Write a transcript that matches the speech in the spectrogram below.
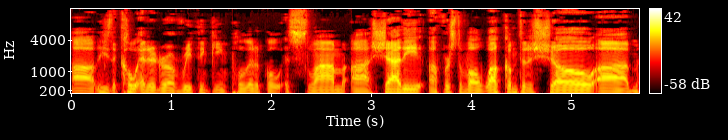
uh, he's the co-editor of Rethinking Political Islam. Uh, Shadi, uh, first of all, welcome to the show. Um,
